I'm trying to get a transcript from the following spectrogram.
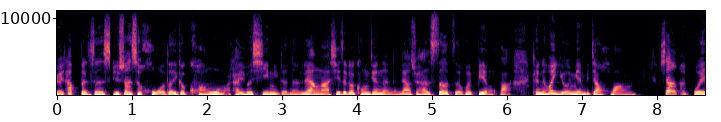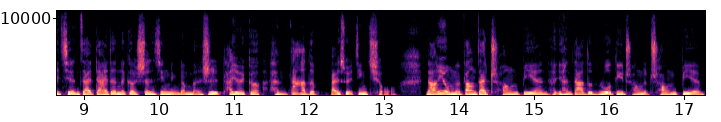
因为它本身也算是火的一个矿物嘛，它也会吸你的能量啊，吸这个空间的能量，所以它的色泽会变化，可能会有一面比较黄。像我以前在待的那个身心灵的门市，它有一个很大的白水晶球，然后因为我们放在窗边，很大的落地窗的窗边，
